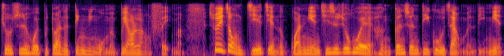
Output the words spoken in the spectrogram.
就是会不断的叮咛我们不要浪费嘛。所以这种节俭的观念，其实就会很根深蒂固在我们里面。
